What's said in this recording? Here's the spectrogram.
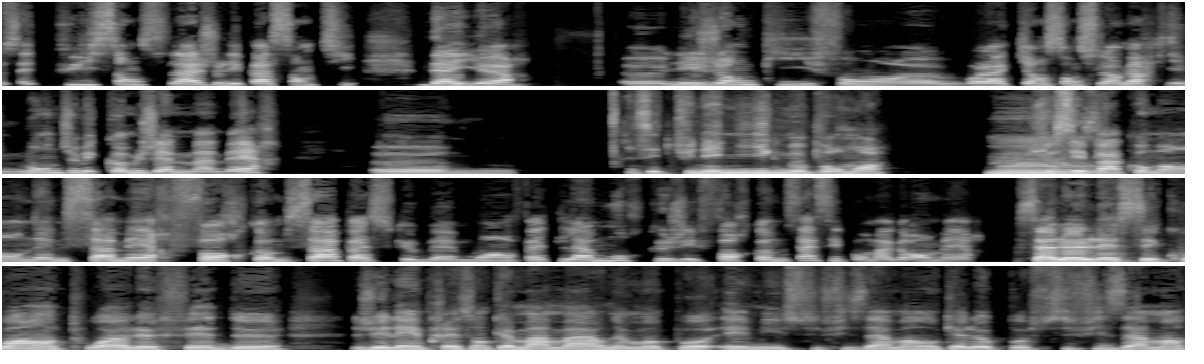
cette puissance-là, je l'ai pas senti. D'ailleurs, euh, les gens qui font, euh, voilà, qui encensent leur mère, qui disent mon Dieu, mais comme j'aime ma mère, euh, c'est une énigme pour moi. Je sais hmm. pas comment on aime sa mère fort comme ça parce que ben moi en fait l'amour que j'ai fort comme ça c'est pour ma grand-mère. Ça l'a laissé quoi en toi le fait de j'ai l'impression que ma mère ne m'a pas aimé suffisamment ou qu'elle n'a pas suffisamment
